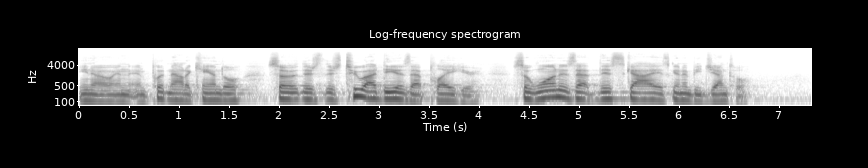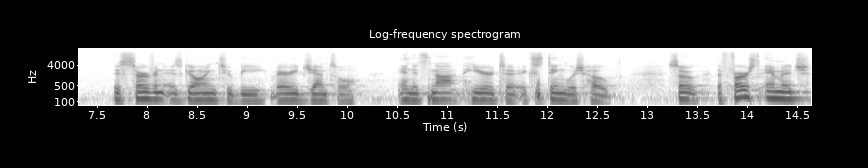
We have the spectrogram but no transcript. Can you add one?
you know, and, and putting out a candle. So there's, there's two ideas at play here. So one is that this guy is going to be gentle. This servant is going to be very gentle, and it's not here to extinguish hope. So, the first image,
